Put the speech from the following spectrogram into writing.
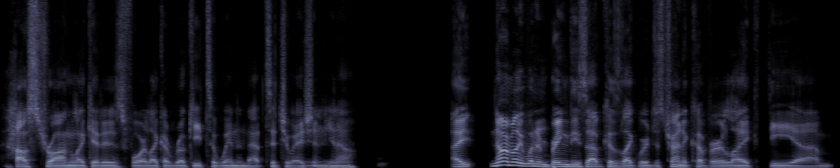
how strong like it is for like a rookie to win in that situation, you Mhm. know. I normally wouldn't bring these up because like we're just trying to cover like the um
